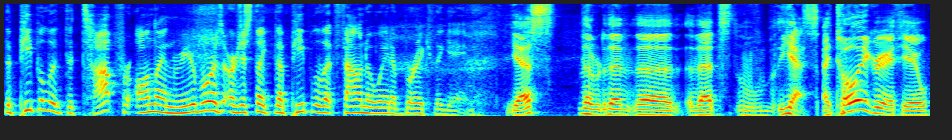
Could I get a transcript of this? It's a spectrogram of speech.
the people at the top for online leaderboards are just like the people that found a way to break the game. Yes, the the the that's yes, I totally agree with you.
